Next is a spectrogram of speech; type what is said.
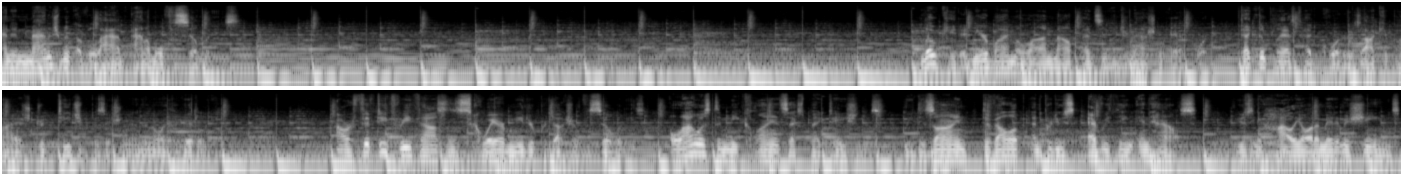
and in management of lab animal facilities. Located nearby Milan Malpensa International Airport, Tecniplast headquarters occupy a strategic position in the north of Italy. Our 53,000 square meter production facilities allow us to meet clients' expectations. We design, develop, and produce everything in house using highly automated machines,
